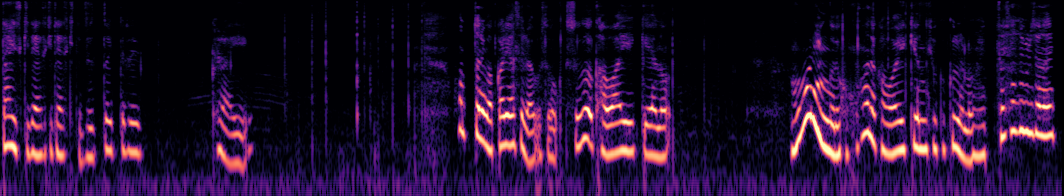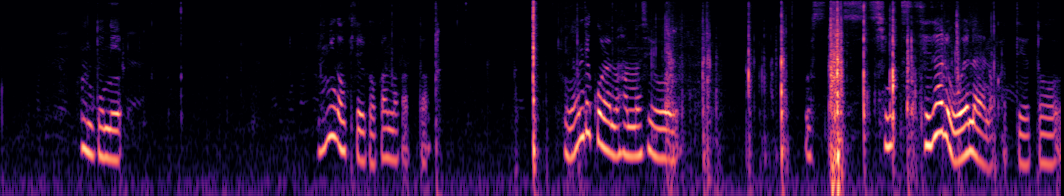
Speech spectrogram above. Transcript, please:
大好き大好き大好きってずっと言ってるくらい本当に分かりやすいラブソング。すごい可愛い系の。モーニングでここまで可愛い系の曲来るのめっちゃ久しぶりじゃない？本当に。何が起きてるか分かんなかった。なんでこれの話をせざるを得ないのかっていうと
